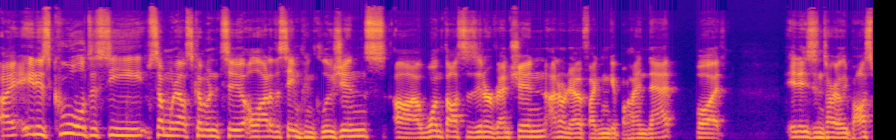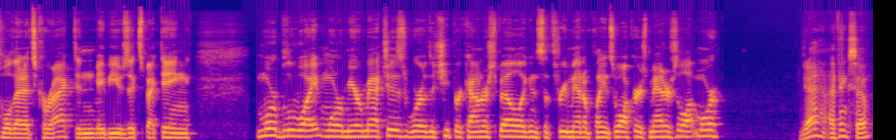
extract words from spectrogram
I, it is cool to see someone else coming to a lot of the same conclusions. Uh, One Thassa's intervention. I don't know if I can get behind that, but it is entirely possible that it's correct, and maybe he was expecting more blue white, more mirror matches where the cheaper counterspell against the three mana planeswalkers matters a lot more. Yeah, I think so.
